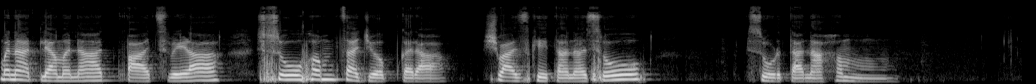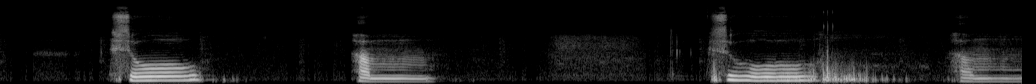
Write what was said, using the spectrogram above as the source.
मनातल्या मनात पाच वेळा सोहमचा जप करा. श्वास घेताना सो सोडताना हम. सो हम. सो हम.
